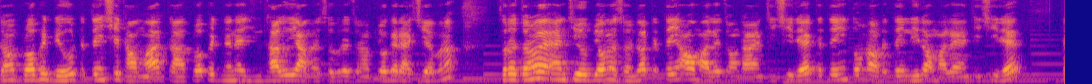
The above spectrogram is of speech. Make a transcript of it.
ကျွန်တော် profit တွေကို38000မှာဒါ profit နည်းနည်းယူထားလို့ရမယ်ဆိုပြီးတော့ကျွန်တော်ပြောခဲ့တာရှိရဲပေါ့နော် ဆိုတော့ကျွန်တော်ရဲ့ anti ကိုပြောမယ်ဆိုရင်တော့3သိန်းအောက်မှာလည်းကျွန်တော်ဒါ anti ရှိတယ်3သိန်း3000 3သိန်း4000မှာလည်း anti ရှိတယ်တ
